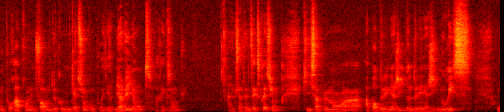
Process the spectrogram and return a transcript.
On pourra prendre une forme de communication qu'on pourrait dire bienveillante, par exemple, avec certaines expressions qui simplement euh, apportent de l'énergie, donnent de l'énergie, nourrissent, ou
